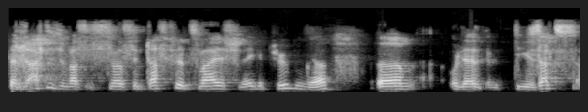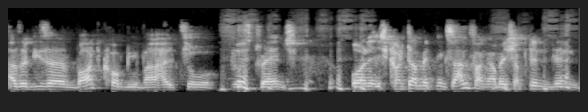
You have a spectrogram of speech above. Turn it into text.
dann dachte ich, was, ist, was sind das für zwei schräge Typen, ja? Ähm, und der, die Satz, also dieser Wortkombi war halt so, so strange. und ich konnte damit nichts anfangen, aber ich habe den, den,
